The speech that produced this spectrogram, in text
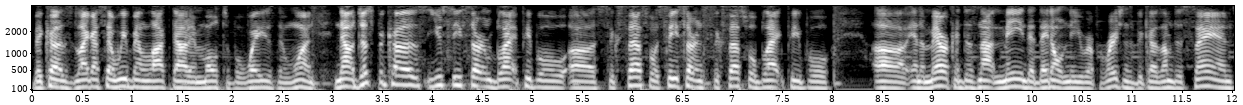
Because, like I said, we've been locked out in multiple ways than one. Now, just because you see certain black people uh, successful, see certain successful black people uh, in America, does not mean that they don't need reparations. Because I'm just saying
